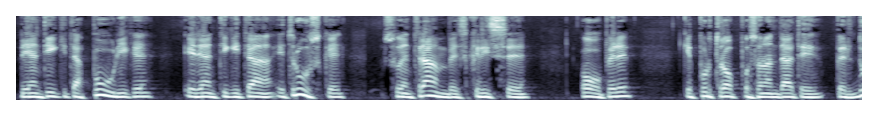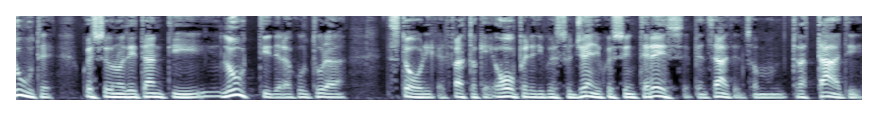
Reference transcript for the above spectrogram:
le antichità puliche e le antichità etrusche, su entrambe scrisse opere che purtroppo sono andate perdute. Questo è uno dei tanti lutti della cultura storica, il fatto che opere di questo genere, questo interesse, pensate, insomma, trattati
